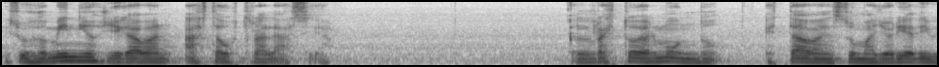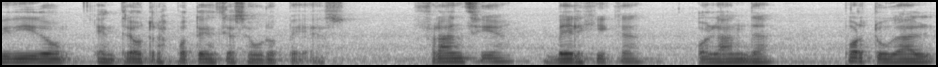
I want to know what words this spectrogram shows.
y sus dominios llegaban hasta Australasia. El resto del mundo estaba en su mayoría dividido entre otras potencias europeas, Francia, Bélgica, Holanda, Portugal,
